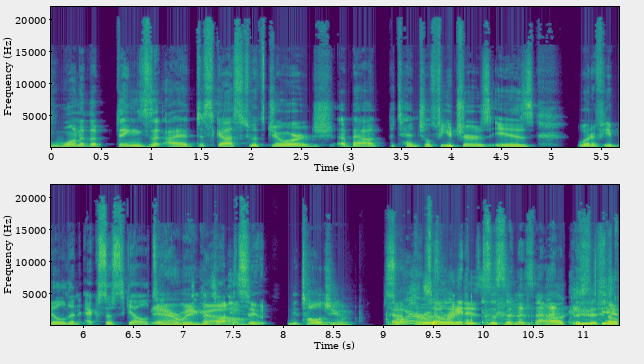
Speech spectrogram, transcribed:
one of the things that I had discussed with George about potential futures is what if you build an exoskeleton There we into the go. flight suit? You told you. Yeah, Sawyer so was it is- this in his No, because this Yeah. is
